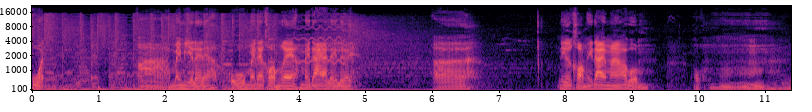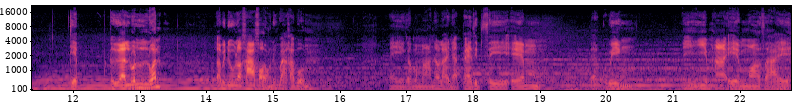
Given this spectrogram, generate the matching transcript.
ขวด อ่า ไม่มีอะไรแล้ว โอ้ไม่ได้ของเลยไม่ได้อะไรเลยเอ่อนี่คือของที่ได้มาครับผม โอ้เจ็บเกลือล้วนๆ เราไปดูราคาของดีกว่าครับผม นี่ก็ประมาณเท่าไหร่เนี่ย 84M แบ็กวิงนี่ 25M มอไซค์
